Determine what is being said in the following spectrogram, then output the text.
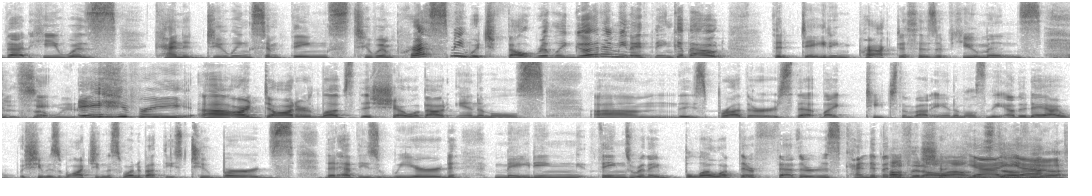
that he was kind of doing some things to impress me, which felt really good. I mean, I think about the dating practices of humans. It's so weird. Avery, uh, our daughter, loves this show about animals. Um, these brothers that like teach them about animals. And the other day, I she was watching this one about these two birds that have these weird mating things where they blow up their feathers, kind of. Puff it all out and yeah, stuff, yeah, yeah.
